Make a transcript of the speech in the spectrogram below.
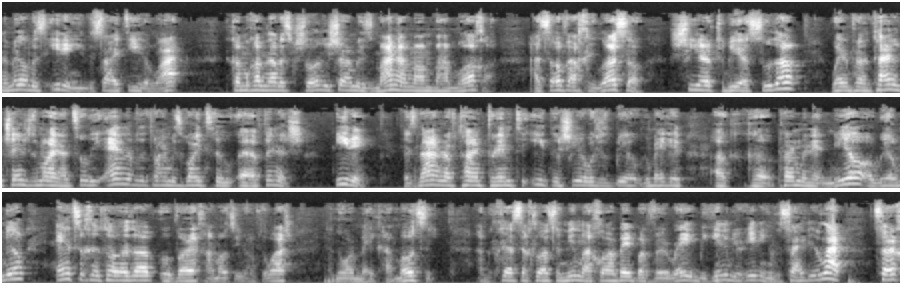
the middle of his eating, he decided to eat a lot. Hamlacha. Asof achilasa shir kabiyah suda when from the time he changed his mind until the end of the time he's going to uh, finish eating. There's not enough time for him to eat the shear, which is be able to make it a, a permanent meal, a real meal. And to uvarech hamotzi. You don't have to wash nor make hamotzi. But for the very beginning of your eating, the side of your lap, you have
